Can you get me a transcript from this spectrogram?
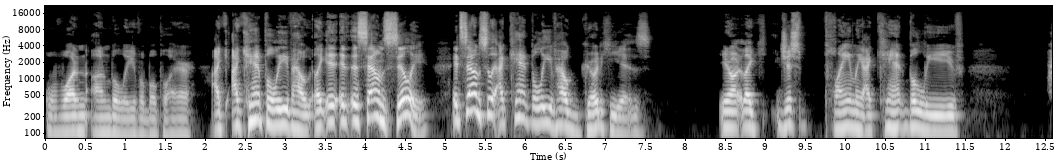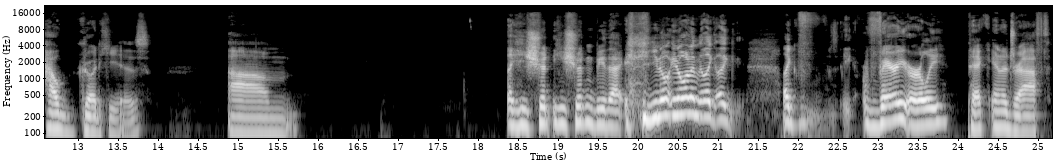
What an unbelievable player. I, I can't believe how, like, it, it, it sounds silly. It sounds silly. I can't believe how good he is. You know, like, just plainly, I can't believe how good he is. Um, like he should he shouldn't be that. You know you know what I mean? Like like like very early pick in a draft,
